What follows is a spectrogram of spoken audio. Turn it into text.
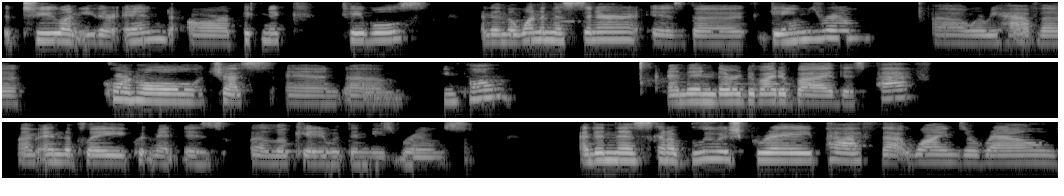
the two on either end are picnic tables. And then the one in the center is the games room uh, where we have the cornhole, chess, and um, ping pong. And then they're divided by this path. Um, and the play equipment is uh, located within these rooms. And then this kind of bluish gray path that winds around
